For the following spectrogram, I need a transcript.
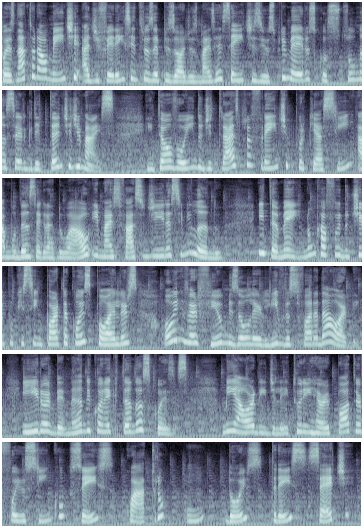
pois naturalmente a diferença entre os episódios mais recentes e os primeiros costuma ser gritante demais. Então eu vou indo de trás para frente porque assim a mudança é gradual e mais fácil de ir assimilando. E também nunca fui do tipo que se importa com spoilers ou em ver filmes ou ler livros fora da ordem e ir ordenando e conectando as coisas. Minha ordem de leitura em Harry Potter foi o 5, 6, 4, 1, 2, 3, 7.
